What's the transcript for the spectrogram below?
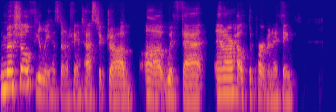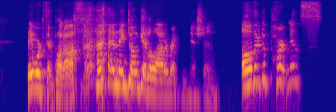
Michelle Feely has done a fantastic job uh, with that. And our health department, I think, they work their butt off and they don't get a lot of recognition. Other departments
